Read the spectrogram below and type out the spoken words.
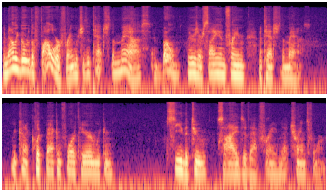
But now we go to the follower frame, which is attached to the mass, and boom, there's our cyan frame attached to the mass. We kind of click back and forth here, and we can see the two sides of that frame, that transform.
